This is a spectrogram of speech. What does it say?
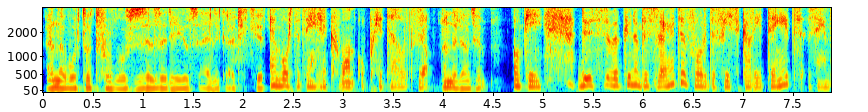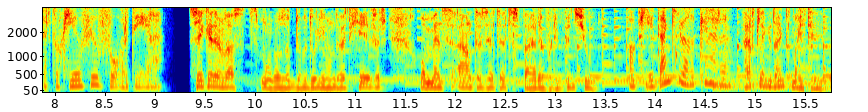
en dan wordt dat volgens dezelfde regels eigenlijk uitgekeerd. En wordt het eigenlijk gewoon opgeteld? Ja, inderdaad. Ja. Oké, dus we kunnen besluiten voor de fiscaliteit zijn er toch heel veel voordelen. Zeker en vast, maar was ook de bedoeling van de wetgever om mensen aan te zetten te sparen voor hun pensioen. Oké, dankjewel Karel. Hartelijk dank Maite.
